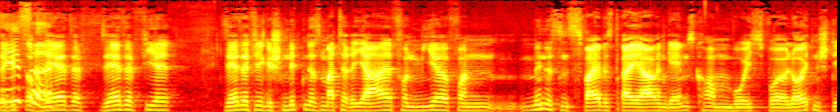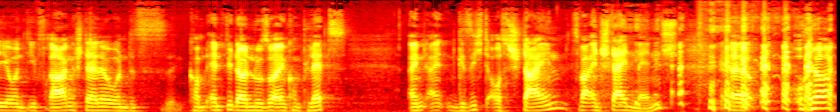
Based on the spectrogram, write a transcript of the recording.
da gibt es auch sehr, sehr, sehr, sehr viel sehr, sehr viel geschnittenes Material von mir von mindestens zwei bis drei Jahren Gamescom, wo ich vor Leuten stehe und die Fragen stelle und es kommt entweder nur so ein komplett ein, ein Gesicht aus Stein, es war ein Steinmensch, äh, oder,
